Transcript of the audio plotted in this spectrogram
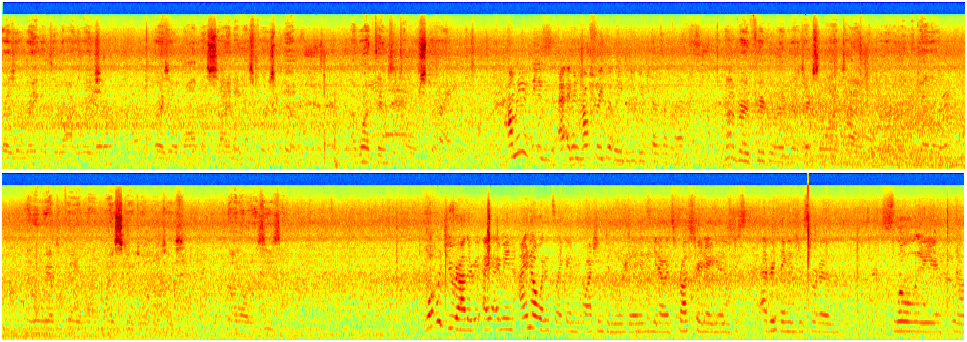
President Reagan's inauguration, President Obama signing his first bill. I want things to tell a story. How many of these, I mean, how frequently do you do shows like this? Not very frequently, but it takes a lot of time to put everything together. And then we have to fit it around my schedule, which is not always easy. What would you rather, I, I mean, I know what it's like in Washington these days. You know, it's frustrating. It's just, everything is just sort of slowly, you know,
